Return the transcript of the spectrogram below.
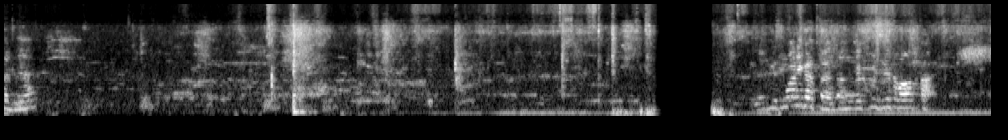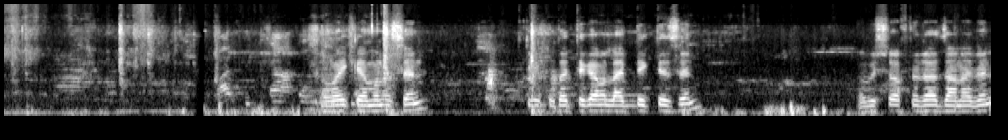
পারবে সবাই কেমন আছেন? কে কোথায় থেকে আমার লাইভ দেখতেছেন? অবশ্যই আপনারা জানাবেন।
